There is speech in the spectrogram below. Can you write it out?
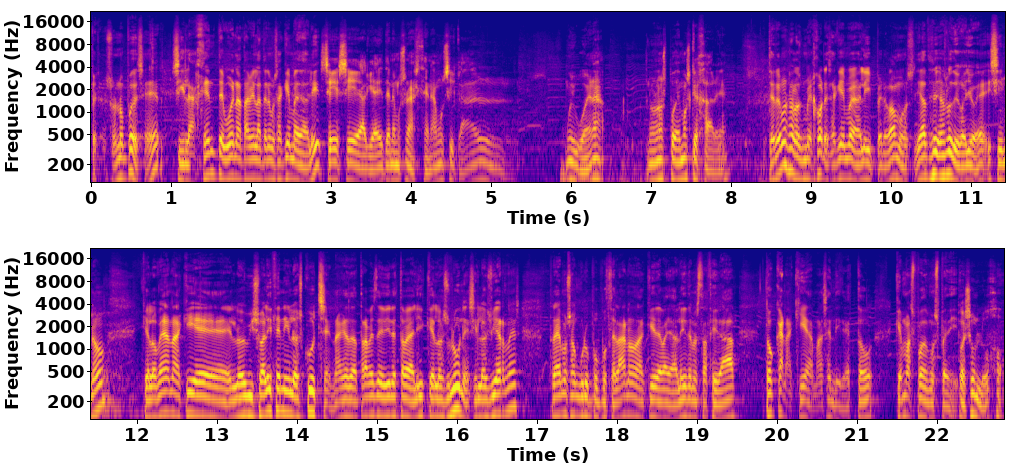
Pero eso no puede ser. Si la gente buena también la tenemos aquí en Valladolid. Sí, sí, aquí ahí tenemos una escena musical muy buena. No nos podemos quejar, ¿eh? Tenemos a los mejores aquí en Valladolid, pero vamos, ya, os lo digo yo, ¿eh? y si no, que lo vean aquí, eh, lo visualicen y lo escuchen a, través de Directo Valladolid, que los lunes y los viernes traemos a un grupo pucelano de aquí de Valladolid, de nuestra ciudad, tocan aquí además en directo, ¿qué más podemos pedir? Pues un lujo.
